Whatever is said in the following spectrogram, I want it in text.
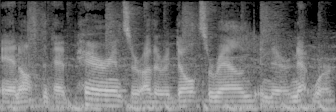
and often had parents or other adults around in their network.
